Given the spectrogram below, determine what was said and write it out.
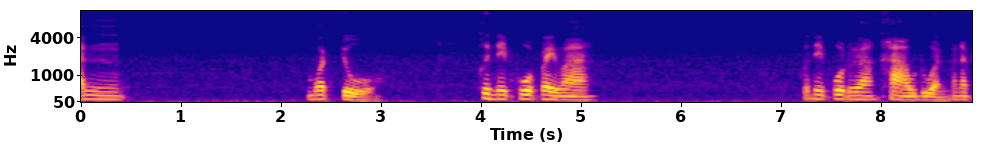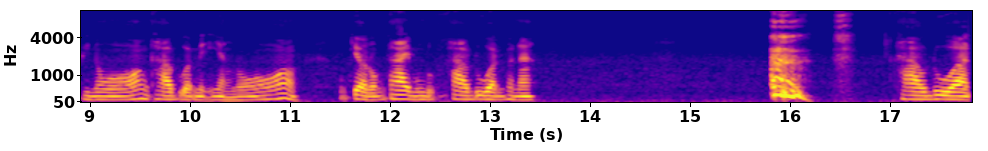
อันบอดจูเพิ่อนได้พูดไปว่า เพิ่นได้พูดว้ว่าข่าวด่วนพนะพี่น้อง ข่าวด่วนเป็นอย่างนาะพวกเจ้าลงทายมึงดูข่าวด่วนพนะข่าวด่วน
